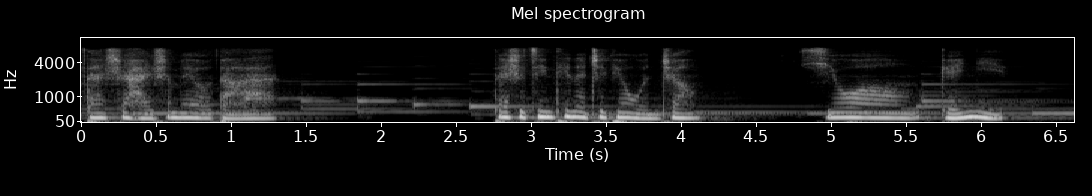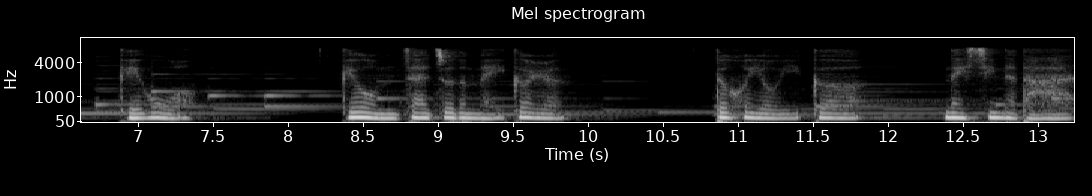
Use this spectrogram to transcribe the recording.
但是还是没有答案。但是今天的这篇文章，希望给你、给我、给我们在座的每一个人，都会有一个内心的答案。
